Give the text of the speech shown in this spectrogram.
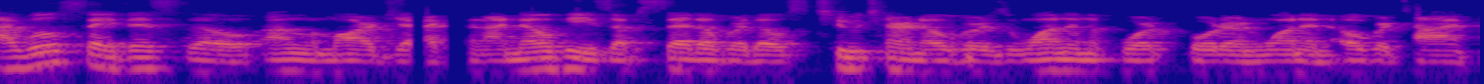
I will say this though on Lamar Jackson. I know he's upset over those two turnovers, one in the fourth quarter and one in overtime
